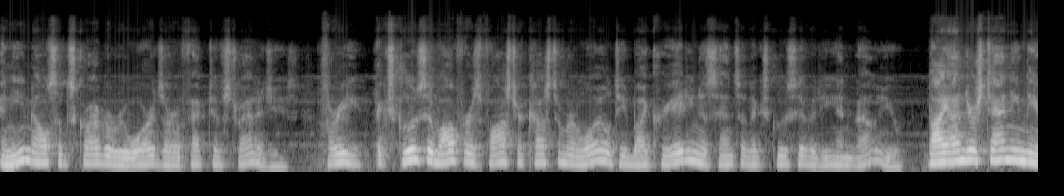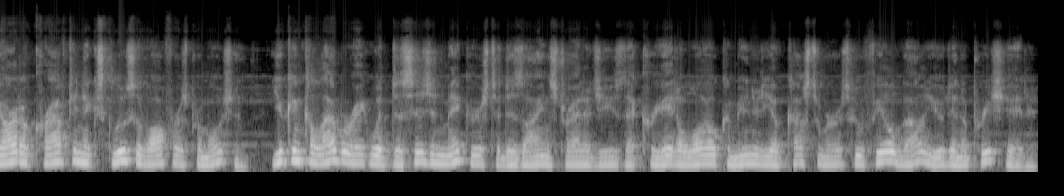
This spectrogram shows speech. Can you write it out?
and email subscriber rewards are effective strategies. 3. Exclusive offers foster customer loyalty by creating a sense of exclusivity and value. By understanding the art of crafting exclusive offers promotions, you can collaborate with decision makers to design strategies that create a loyal community of customers who feel valued and appreciated.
